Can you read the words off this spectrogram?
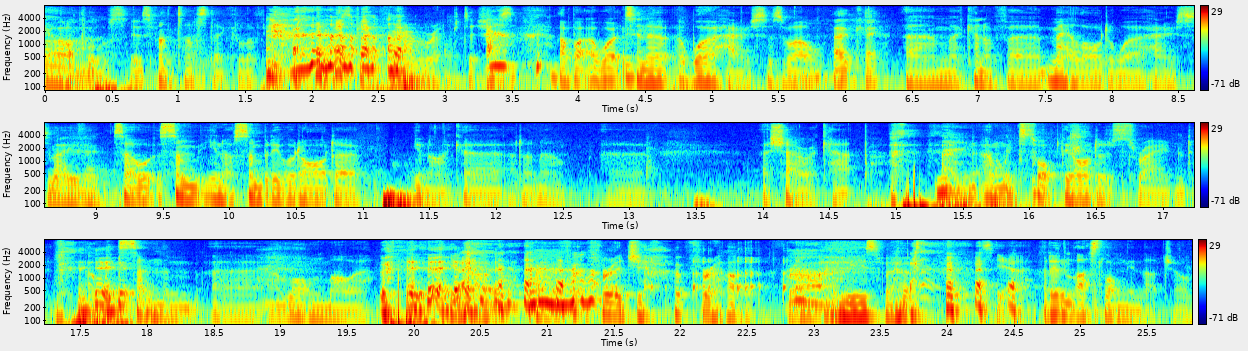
Oh. bottles. was fantastic. I loved it. It's getting very repetitious. Uh, but I worked in a, a warehouse as well, Okay, um, a kind of uh, mail order warehouse. amazing. So some, you know, somebody would order, you know, like a, I don't know, uh, a shower cap, and, and we'd swap the orders round, and we'd send them uh, a lawnmower, you know, for, for, for a jo- for our, for our amusement. So yeah, I didn't last long in that job.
